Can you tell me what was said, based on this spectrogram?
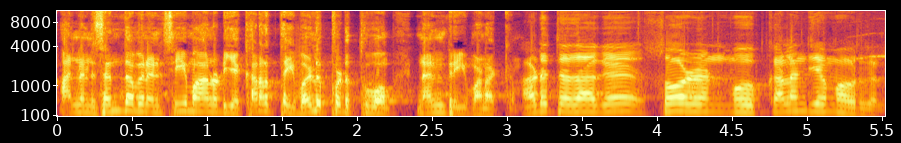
அண்ணன் செந்தமிழன் சீமானுடைய கரத்தை வலுப்படுத்துவோம். நன்றி வணக்கம். அடுத்ததாக சோழன் மு. களஞ்சியம் அவர்கள்.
